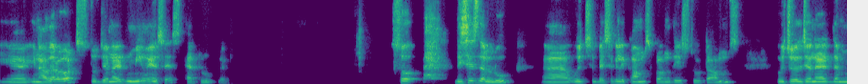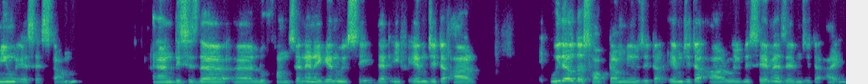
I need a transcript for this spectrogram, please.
uh, in other words, to generate mu ss at loop level. So this is the loop, uh, which basically comes from these two terms, which will generate the mu ss term. And this is the uh, loop function. And again, we see that if m zeta r without the soft term mu zeta, m zeta r will be same as m zeta i,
